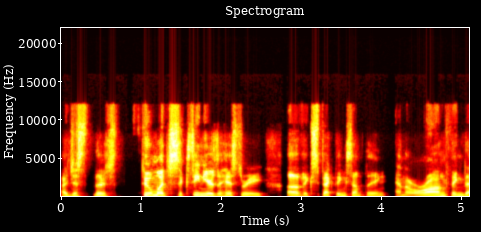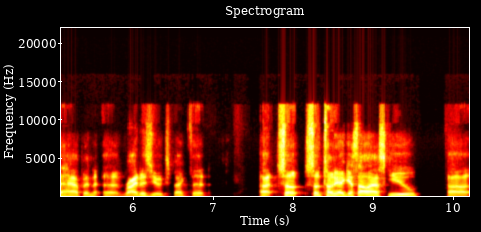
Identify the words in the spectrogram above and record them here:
I just there's too much 16 years of history of expecting something and the wrong thing to happen uh, right as you expect it. Uh, so so tony i guess i'll ask you uh,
